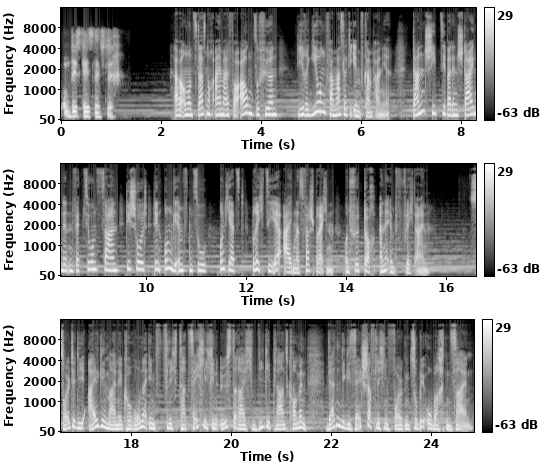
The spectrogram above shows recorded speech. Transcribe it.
um das geht es letztlich. Aber um uns das noch einmal vor Augen zu führen, die Regierung vermasselt die Impfkampagne. Dann schiebt sie bei den steigenden Infektionszahlen die Schuld den ungeimpften zu und jetzt bricht sie ihr eigenes Versprechen und führt doch eine Impfpflicht ein. Sollte die allgemeine Corona-Impfpflicht tatsächlich in Österreich wie geplant kommen, werden die gesellschaftlichen Folgen zu beobachten sein.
